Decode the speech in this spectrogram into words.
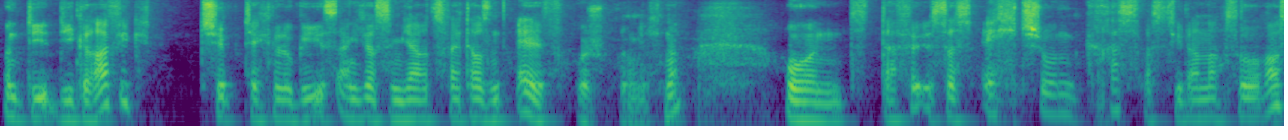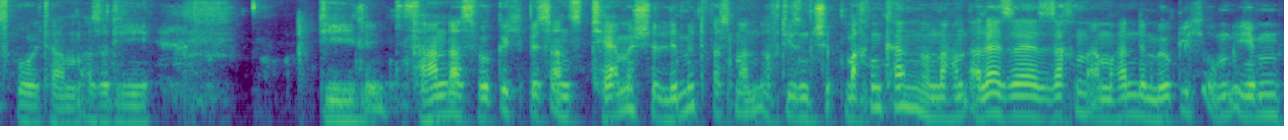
und die, die Grafikchip-Technologie ist eigentlich aus dem Jahre 2011 ursprünglich. Ne? Und dafür ist das echt schon krass, was die dann noch so rausgeholt haben. Also die, die fahren das wirklich bis ans thermische Limit, was man auf diesem Chip machen kann und machen allerlei Sachen am Rande möglich, um eben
